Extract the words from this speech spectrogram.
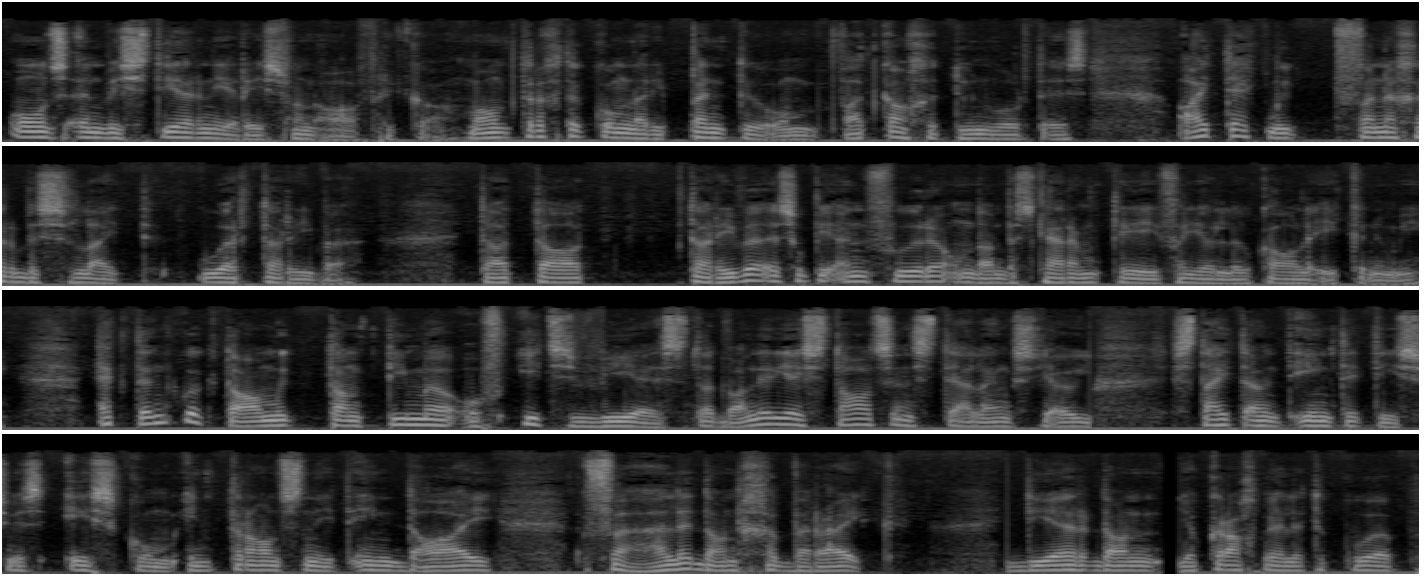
Ons investeer in die res van Afrika. Maar om terug te kom na die punt toe om wat kan gedoen word is iTech moet vinniger besluit oor tariewe dat daar tariewe is op die invoere om dan beskerming te hê vir jou lokale ekonomie. Ek dink ook daar moet tantieme of iets wees dat wanneer jy staatsinstellings jou state-owned entities soos Eskom en Transnet en daai vir hulle dan gebruik deur dan jou krag by hulle te koop,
